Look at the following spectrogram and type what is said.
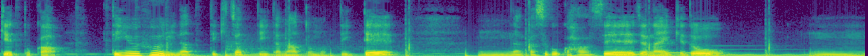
けとかっていう風になってきちゃっていたなと思っていてうんなんかすごく反省じゃないけどうん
